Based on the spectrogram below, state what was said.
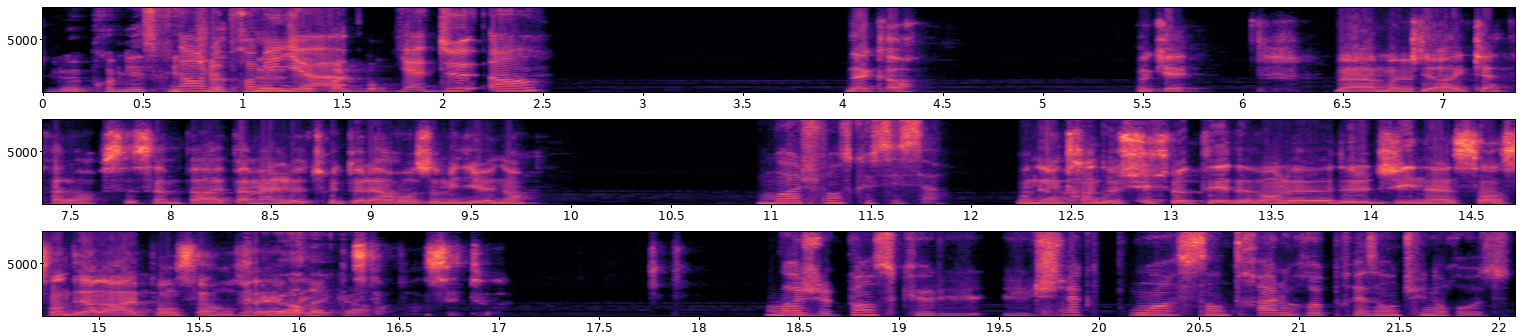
je- le premier screenshot Non, le premier, euh, il y n'est a, pas le bon. il y a 2, 1. D'accord. Ok. Bah, moi, je dirais 4 alors, parce que ça me paraît pas mal le truc de la rose au milieu, non? Moi, je pense que c'est ça. On est en train de chuchoter devant le, de jean euh, sans, sans dire la réponse, hein, on fait. D'accord, d'accord. C'est tout. Moi, je pense que chaque point central représente une rose.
